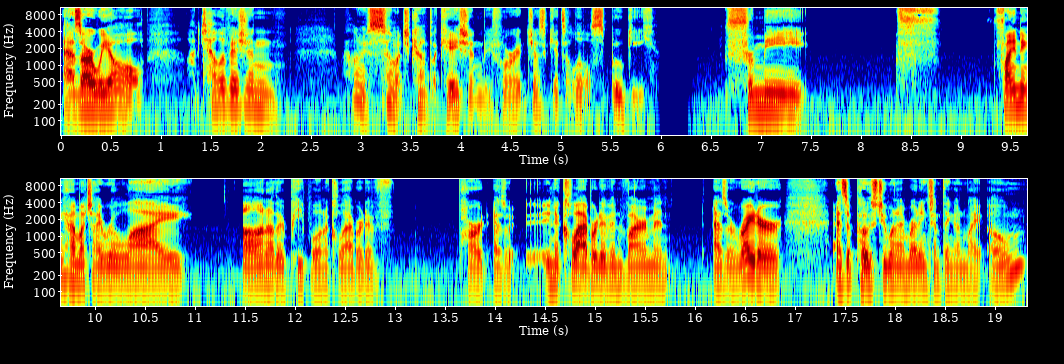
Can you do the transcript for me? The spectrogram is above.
As are we all. On television, there's so much complication before it just gets a little spooky. For me, f- finding how much I rely on other people in a collaborative part as a, in a collaborative environment as a writer, as opposed to when I'm writing something on my own,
